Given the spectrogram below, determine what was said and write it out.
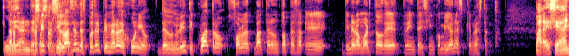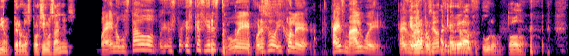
pudieran Repito, deshacerse. si lo hacen después del primero de junio del 2024, solo va a tener un tope eh, dinero muerto de 35 millones, que no es tanto. Para ese año, pero los próximos años. Bueno, Gustavo, es, es que así eres tú, güey. Por eso, híjole, caes mal, güey. Hay que ver, por si no hay te que ver a futuro, todo.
